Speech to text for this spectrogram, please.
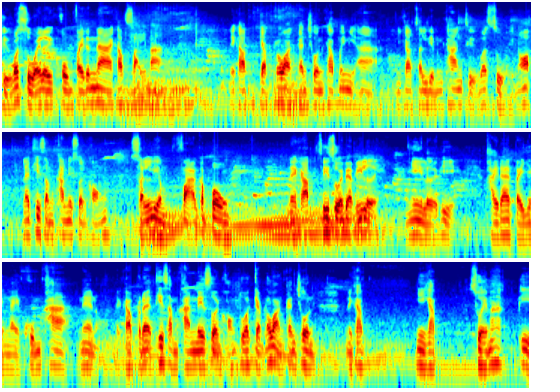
ถือว่าสวยเลย โคมไฟด้านหน้าครับ ใสมาก นะครับแกับระหว่างกันชนครับ ไม่มีอ้านี่ครับสันเหลี่ยมค่อนข้างถือว่าสวยเนาะ และที่สำคัญในส่วนของสันเหลี่ยมฝากระโปรงนะครับ สีสวยแบบนี้เลย นี่เลยพี่ใครได้ไปยังไงคุ้มค่าแน่นอนนะครับและที่สำคัญในส่วนของตัวแก็บระหว่างกันชนนะครับ นี่ครับ สวยมากพี่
